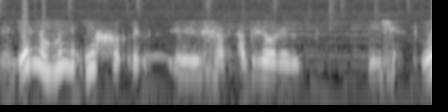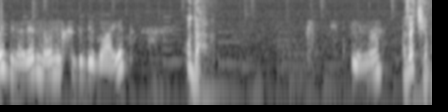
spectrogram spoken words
Наверное, он их обжоры гвозди, наверное, он их забивает Куда? в стену. А зачем?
